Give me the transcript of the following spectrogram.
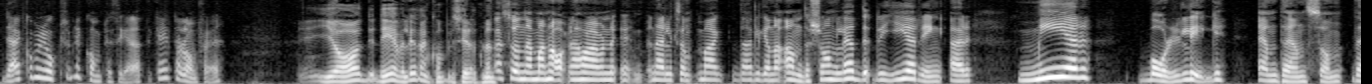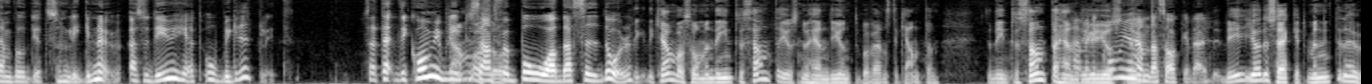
Där kommer det också bli komplicerat, det kan jag tala om för dig. Ja, det, det är väl redan komplicerat men Alltså när man har, när, liksom Magdalena Andersson ledd regering är mer borgerlig än den som den budget som ligger nu. Alltså det är ju helt obegripligt. Så att det, det kommer ju bli intressant för båda sidor. det, det kan vara så men det intressanta just nu händer ju inte på vänsterkanten. Det intressanta händer Nej, men ju det just kommer ju nu. hända saker där. Det, det gör det säkert men inte nu.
